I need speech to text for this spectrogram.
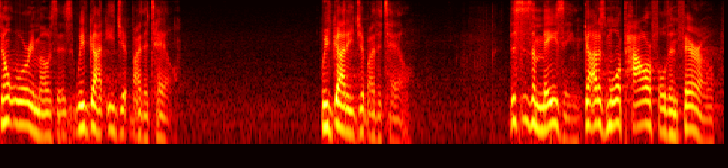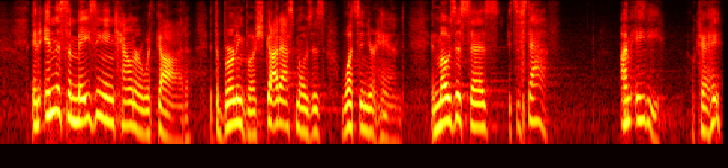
Don't worry, Moses, we've got Egypt by the tail. We've got Egypt by the tail. This is amazing. God is more powerful than Pharaoh. And in this amazing encounter with God at the burning bush, God asked Moses, What's in your hand? And Moses says, It's a staff. I'm 80, okay?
